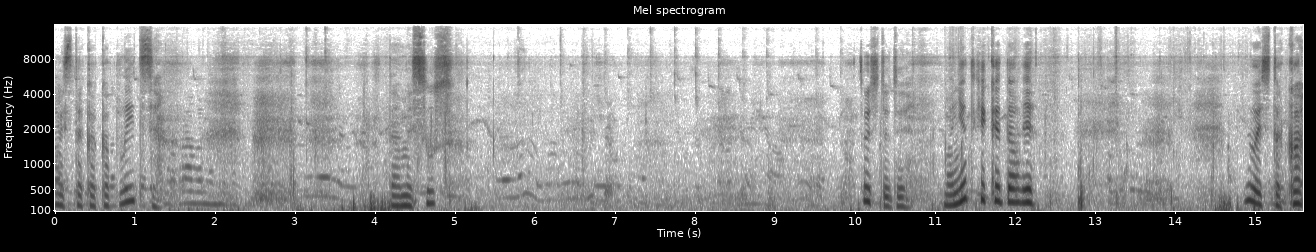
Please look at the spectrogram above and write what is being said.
Ось така каплиця. Там Ісус. Хтось туди монетки кидає. І ось така.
